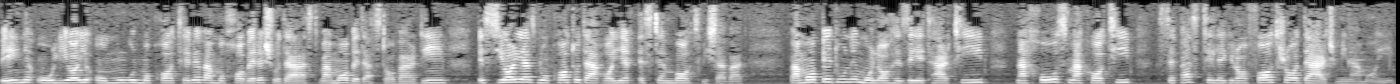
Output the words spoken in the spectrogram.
بین اولیای امور مکاتبه و مخابره شده است و ما به دست آوردیم بسیاری از نکات و دقایق استنباط می شود و ما بدون ملاحظه ترتیب نخست مکاتیب سپس تلگرافات را درج می نماییم.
